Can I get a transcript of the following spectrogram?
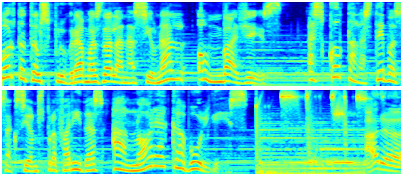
Emporta't els programes de la Nacional on vagis. Escolta les teves seccions preferides a l'hora que vulguis. Ara,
